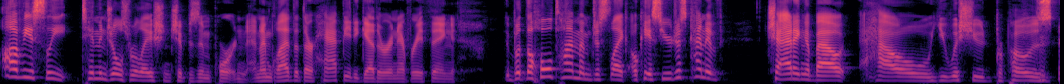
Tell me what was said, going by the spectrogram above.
obviously Tim and Jill's relationship is important and I'm glad that they're happy together and everything. But the whole time I'm just like, okay, so you're just kind of chatting about how you wish you'd proposed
